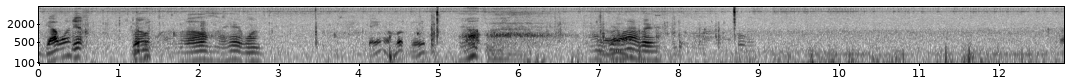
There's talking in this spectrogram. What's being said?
You got one? Yep. Good No, one? well, I had one. Damn, look good. Yep. Trying to get him out of there. I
